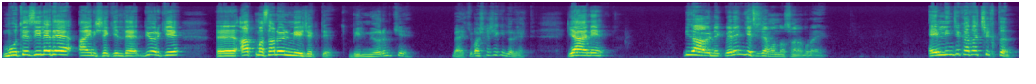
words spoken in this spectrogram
Mutezile de aynı şekilde diyor ki e, atmasan ölmeyecekti. Bilmiyorum ki. Belki başka şekilde ölecekti. Yani bir daha örnek vereyim geçeceğim ondan sonra burayı. 50. kata çıktın.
